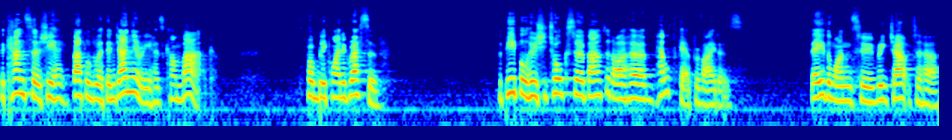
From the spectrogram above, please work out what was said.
the cancer she battled with in January has come back. It's probably quite aggressive. The people who she talks to about it are her healthcare providers. They're the ones who reach out to her.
